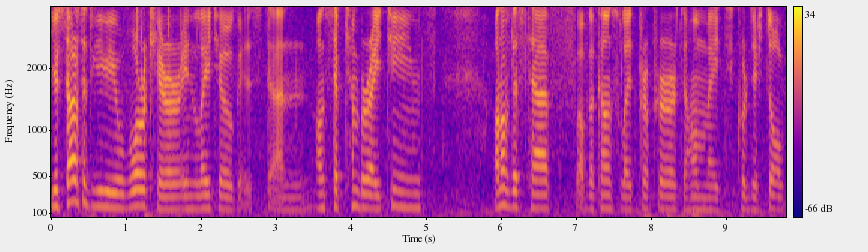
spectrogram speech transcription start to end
You started your work here in late August, and on September 18th, one of the staff of the consulate prepared a homemade Kurdish dolma.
